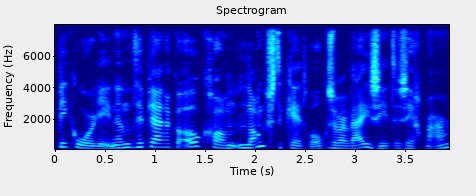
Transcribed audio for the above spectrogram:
pikorde in. En dat heb je eigenlijk ook gewoon langs de catwalks waar wij zitten, zeg maar.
